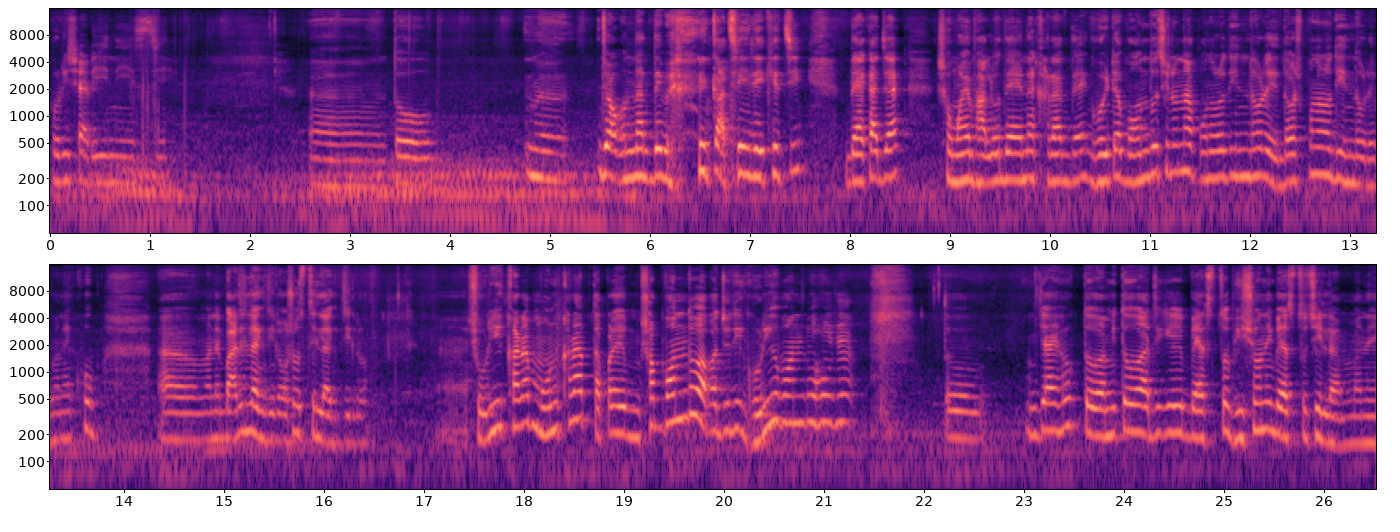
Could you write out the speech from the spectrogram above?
ঘড়ি সারিয়ে নিয়ে এসেছি। তো জগন্নাথ দেবের কাছেই রেখেছি। দেখা যাক, সময় ভালো দেয় না খারাপ দেয়। ঘড়িটা বন্ধ ছিল না পনেরো দিন ধরে, দশ পনেরো দিন ধরে মানে খুব মানে বাজে লাগছিল, অস্বস্তি লাগছিল। শরীর খারাপ, মন খারাপ, তারপরে সব বন্ধ, আবার যদি ঘড়িও বন্ধ হয়ে যায়, তো যাই হোক, তো আমি তো আজকে ব্যস্ত, ভীষণই ব্যস্ত ছিলাম। মানে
